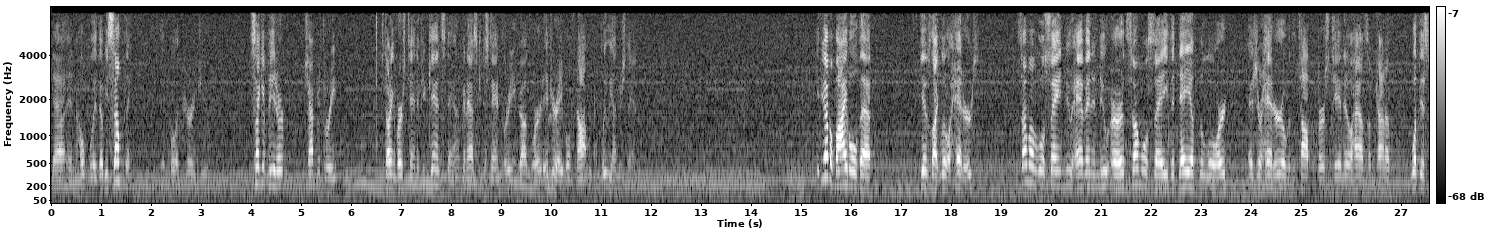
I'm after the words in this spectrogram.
and uh, and hopefully there'll be something that will encourage you. Second Peter, chapter three, starting in verse ten. If you can stand, I'm going to ask you to stand for the reading of God's word. If you're able, if not, we completely understand. If you have a Bible that gives like little headers, some of it will say new heaven and new earth. Some will say the day of the Lord as your header over the top of verse 10. It'll have some kind of what this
